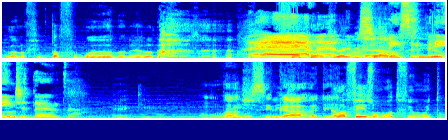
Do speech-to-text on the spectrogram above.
ela no filme tá fumando, né? Ela tá, É, né? Já iniciaram Nem surpreende cedo, né? tanto. é, que Um largo Triste, cigarro ali. Ela fez um outro filme muito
